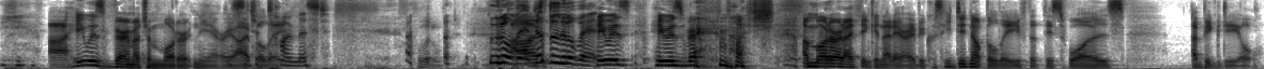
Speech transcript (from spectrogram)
uh, he was very much a moderate in the area, I Such a believe. Thomist. A little bit. A little bit, Uh, just a little bit. He was he was very much a moderate, I think, in that area because he did not believe that this was a big deal.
